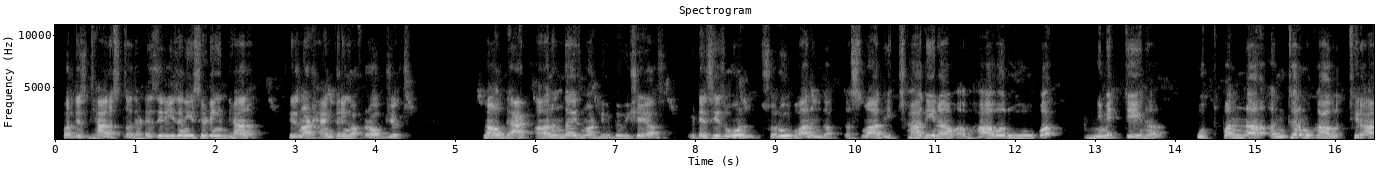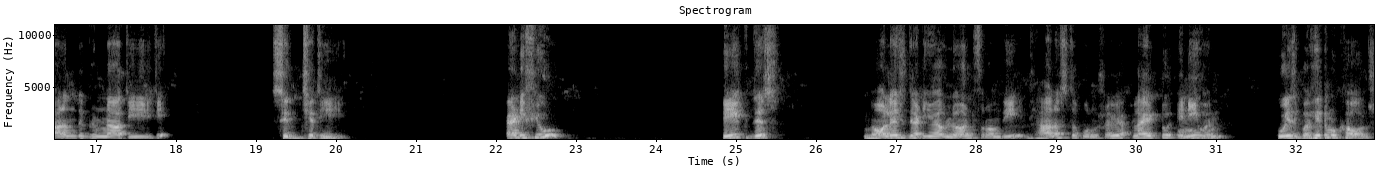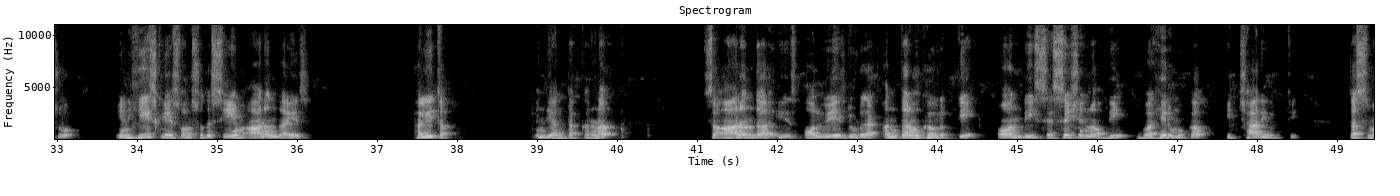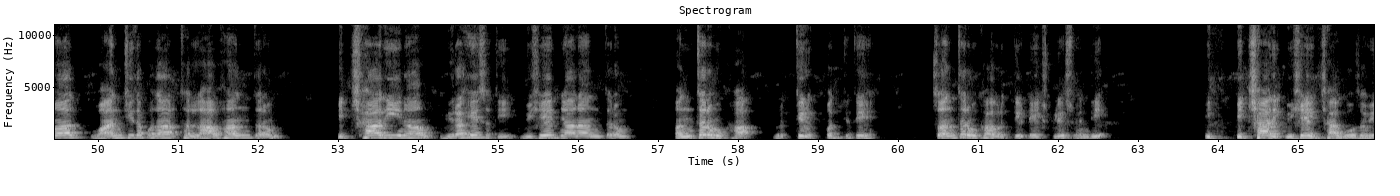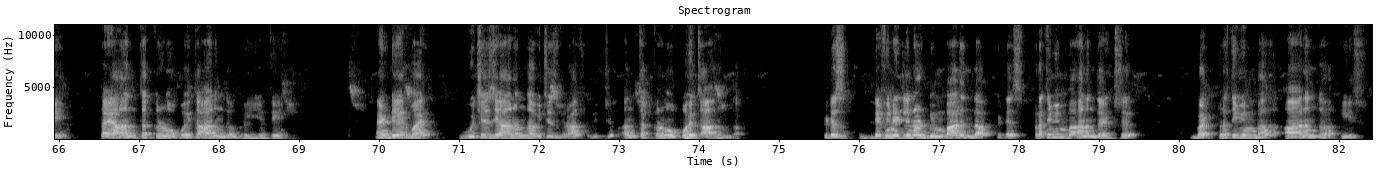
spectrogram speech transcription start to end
for this Dhyanastha. That is the reason he is sitting in Dhyana. He is not hankering after objects. Now that Ananda is not due to Vishayas, it is his own Swarupa Ananda. Tasmad Ichhadinam Abhava Rupa निमित्तेन उत्पन्ना अंतर्मुखा वृत्तिर आनंद गृहती सिद्ध्यति। And if you take this knowledge that you have learn from the dhyanastha purusha you applied to anyone who is bahirmukha also in his case also the same ananda is phalita in the अंतकरण So ananda is always due to that antarmukha vritti on the cessation of the bahirmukha ichhadi vritti. तस्मात् वांछित पदार्थ लाभांतरम इच्छादीनां विरहे सति विषय ज्ञानांतरम अंतर्मुखा वृत्ति उत्पद्यते so antarmukha vritti takes place when the इच्छादि विषय इच्छा goes away taya antakarana upahita ananda griyate and thereby which is the ananda which is graph which is antakarna upahita ananda. It is definitely not bimbananda it is pratibimba ananda itself but pratibimba ananda is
